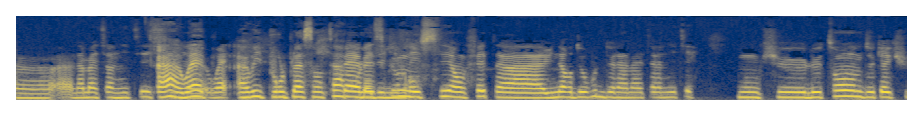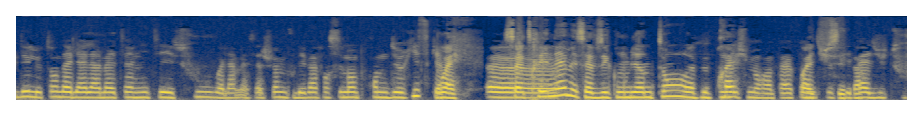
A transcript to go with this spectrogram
euh, à la maternité. si, Ah ouais. ouais. Ah oui, pour le placenta, Bah, pour parce qu'on était en fait à une heure de route de la maternité. Donc euh, le temps de calculer, le temps d'aller à la maternité et tout, voilà, ma sage-femme voulait pas forcément prendre de risques. Ouais. Euh, Ça traînait, mais ça faisait combien de temps à peu près? je me rends pas compte, Ouais, tu je sais sais pas. pas. du tout.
